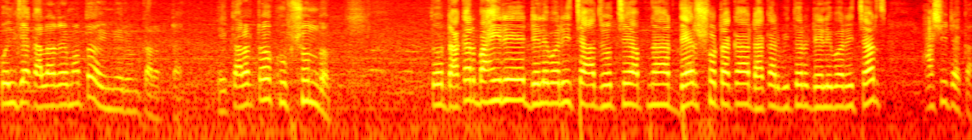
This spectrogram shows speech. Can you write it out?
কলজা কালারের মতো ওই মেরুন কালারটা। এই কালারটাও খুব সুন্দর। তো ঢাকার বাইরে ডেলিভারি চার্জ হচ্ছে আপনার দেড়শো টাকা, ঢাকার ভিতরে ডেলিভারি চার্জ আশি টাকা।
